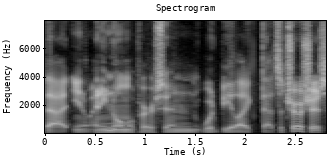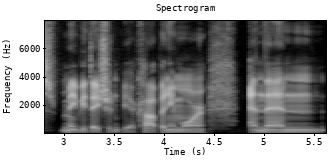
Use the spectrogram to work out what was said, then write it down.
that you know any normal person would be like, "That's atrocious. Maybe they shouldn't be a cop anymore." And then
